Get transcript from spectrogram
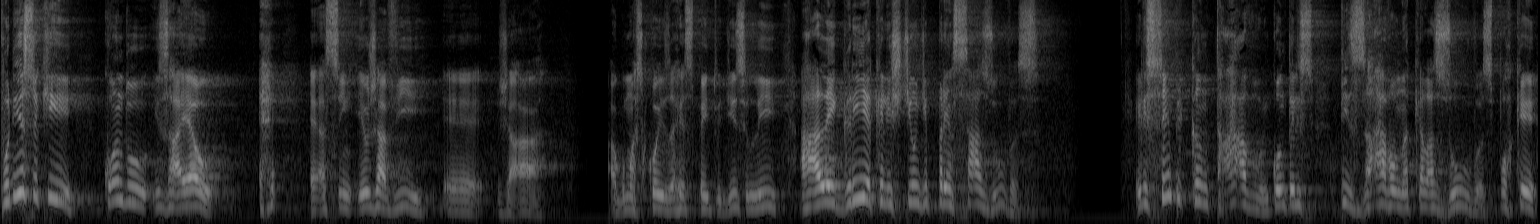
Por isso que quando Israel, é, assim, eu já vi é, já algumas coisas a respeito disso, li a alegria que eles tinham de prensar as uvas. Eles sempre cantavam enquanto eles pisavam naquelas uvas, porque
